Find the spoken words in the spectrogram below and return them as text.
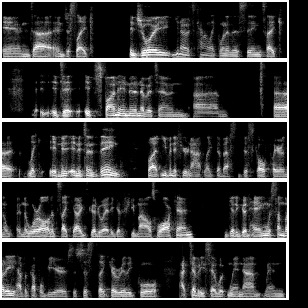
and uh, and just like enjoy. You know, it's kind of like one of those things like it's a, it's fun in and of its own. Um, uh, like in, its own thing. But even if you're not like the best disc golf player in the in the world, it's like a good way to get a few miles walk in, get a good hang with somebody, have a couple beers. It's just like a really cool activity. So when um, when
